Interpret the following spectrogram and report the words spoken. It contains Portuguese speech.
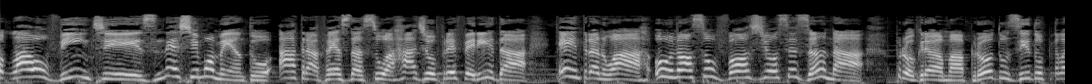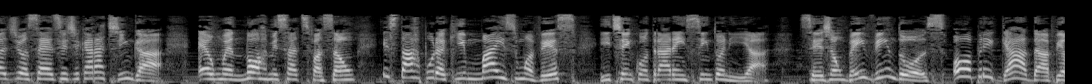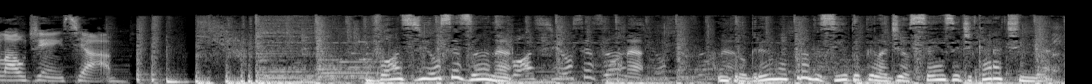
Olá, ouvintes! Neste momento, através da sua rádio preferida, entra no ar o nosso Voz Diocesana, programa produzido pela Diocese de Caratinga. É uma enorme satisfação estar por aqui mais uma vez e te encontrar em sintonia. Sejam bem-vindos! Obrigada pela audiência! Voz Diocesana. Voz Diocesana um programa produzido pela Diocese de Caratinga.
